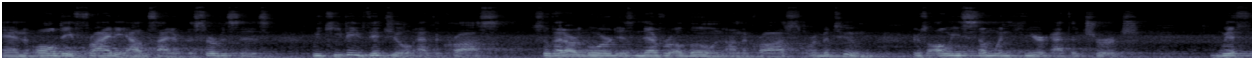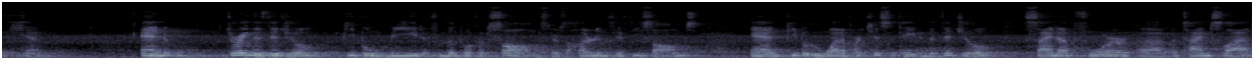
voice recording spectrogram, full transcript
and all day Friday outside of the services, we keep a vigil at the cross so that our Lord is never alone on the cross or in the tomb. There's always someone here at the church with him. And during the vigil, people read from the book of Psalms. There's 150 Psalms, and people who want to participate in the vigil sign up for uh, a time slot,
